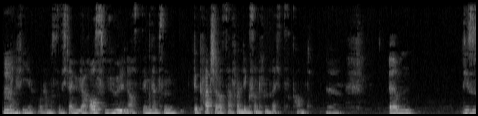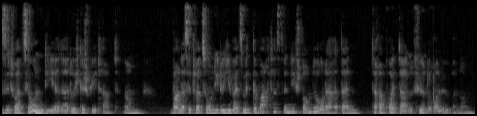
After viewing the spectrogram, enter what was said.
mhm. irgendwie oder musste sich da irgendwie wieder rauswühlen aus dem ganzen Gequatsche, was da von links und von rechts kommt. Ja. Ähm, diese Situationen, die ihr da durchgespielt habt, ähm, waren das Situationen, die du jeweils mitgebracht hast in die Stunde oder hat dein Therapeut da eine führende Rolle übernommen?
